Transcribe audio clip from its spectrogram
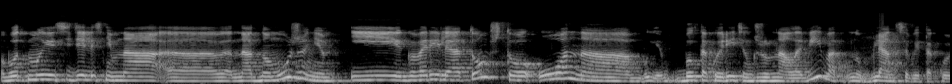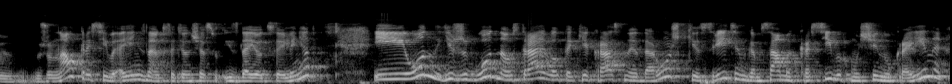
Вот мы сидели с ним на, э, на одном ужине и говорили о том, что он, а, был такой рейтинг журнала «Вива», ну, глянцевый такой журнал красивый, а я не знаю, кстати, он сейчас издается или нет, и он ежегодно устраивал такие красные дорожки с рейтингом самых красивых мужчин Украины.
